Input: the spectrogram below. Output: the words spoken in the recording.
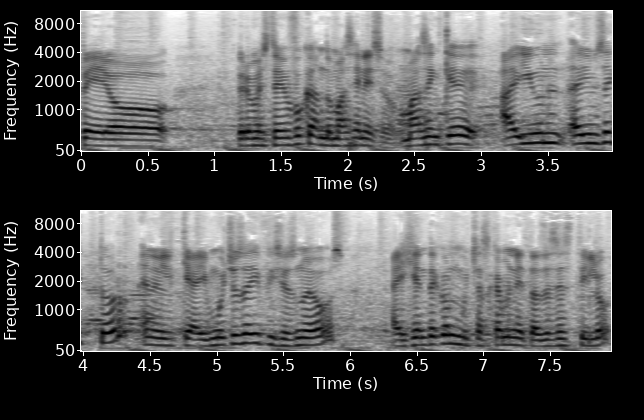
pero, pero me estoy enfocando más en eso, más en que hay un, hay un sector en el que hay muchos edificios nuevos, hay gente con muchas camionetas de ese estilo,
